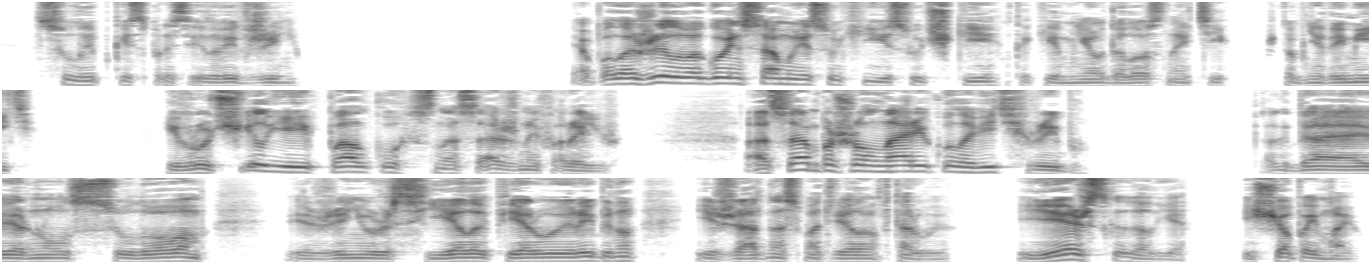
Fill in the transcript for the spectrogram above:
— с улыбкой спросила Вирджиния. Я положил в огонь самые сухие сучки, какие мне удалось найти, чтобы не дымить, и вручил ей палку с насаженной форелью а сам пошел на реку ловить рыбу. Когда я вернулся с уловом, Виржиния уже съела первую рыбину и жадно смотрела на вторую. — Ешь, — сказал я, — еще поймаю.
